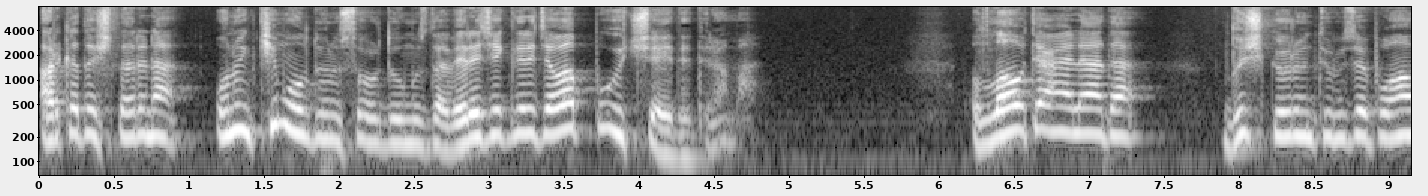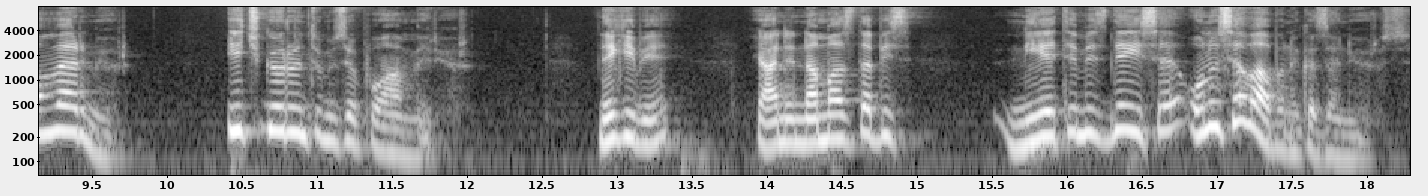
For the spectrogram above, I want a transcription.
arkadaşlarına onun kim olduğunu sorduğumuzda verecekleri cevap bu üç şeydedir ama. Allahu Teala da dış görüntümüze puan vermiyor. İç görüntümüze puan veriyor. Ne gibi? Yani namazda biz niyetimiz neyse onun sevabını kazanıyoruz.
